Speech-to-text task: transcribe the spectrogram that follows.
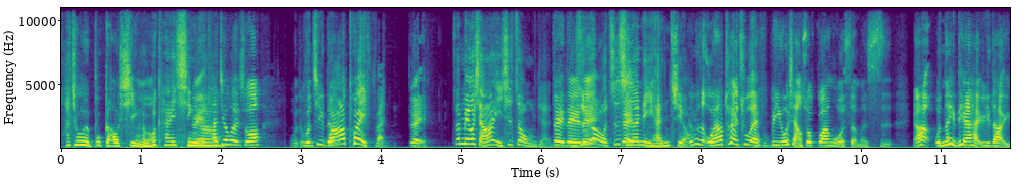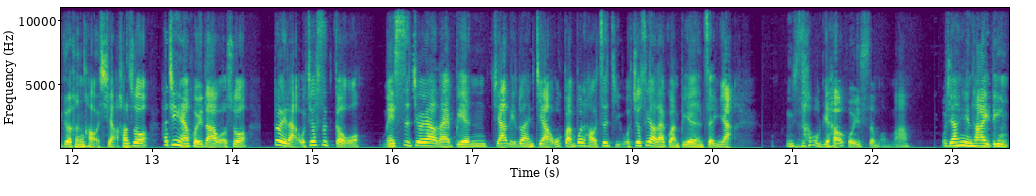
他就会不高兴、哦，很不开心对啊！他就会说，我我记得我要退粉，对，真没有想到你是这种人。对对对你知道我支持了你很久就。是我要退出 FB，我想说关我什么事？然后我那天还遇到一个很好笑，他说他竟然回答我说：“对啦，我就是狗，没事就要来别人家里乱叫，我管不好自己，我就是要来管别人怎样？” 你知道我给他回什么吗？我相信他一定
